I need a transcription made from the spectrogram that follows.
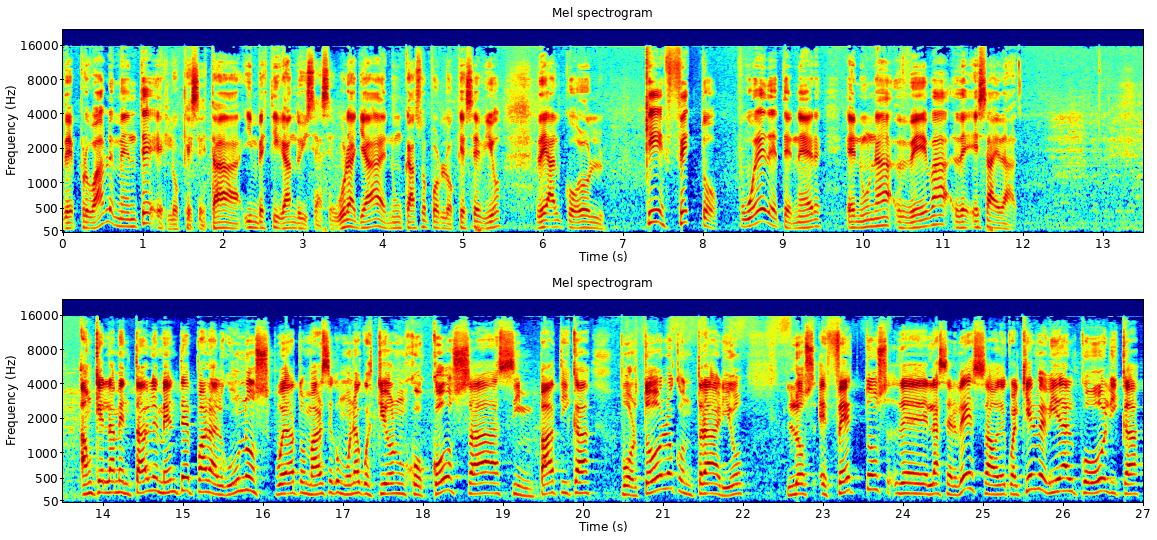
de, probablemente es lo que se está investigando y se asegura ya en un caso por lo que se vio de alcohol. ¿Qué efecto puede tener en una beba de esa edad? Aunque lamentablemente para algunos pueda tomarse como una cuestión jocosa, simpática, por todo lo contrario, los efectos de la cerveza o de cualquier bebida alcohólica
